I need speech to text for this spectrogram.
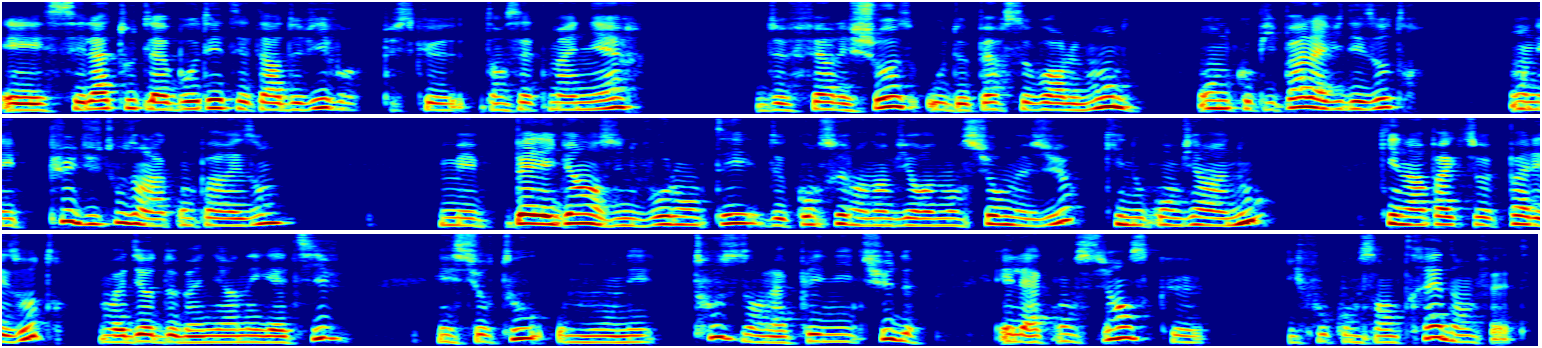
Et c'est là toute la beauté de cet art de vivre, puisque dans cette manière de faire les choses ou de percevoir le monde, on ne copie pas la vie des autres. On n'est plus du tout dans la comparaison, mais bel et bien dans une volonté de construire un environnement sur mesure qui nous convient à nous, qui n'impacte pas les autres, on va dire de manière négative, et surtout où on est tous dans la plénitude et la conscience que il faut qu'on s'entraide en fait.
